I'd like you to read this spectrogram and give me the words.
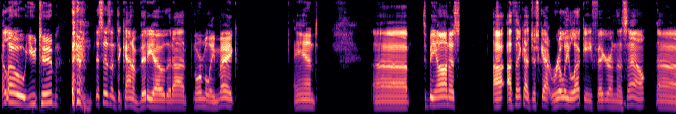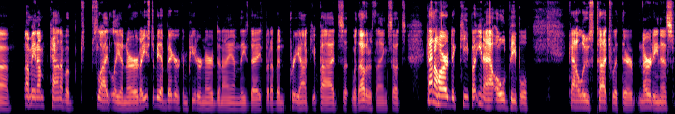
Hello, YouTube. this isn't the kind of video that I normally make. And uh, to be honest, I, I, think I just got really lucky figuring this out. Uh, I mean, I'm kind of a slightly a nerd. I used to be a bigger computer nerd than I am these days, but I've been preoccupied with other things. So it's kind of hard to keep up. You know how old people kind of lose touch with their nerdiness.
